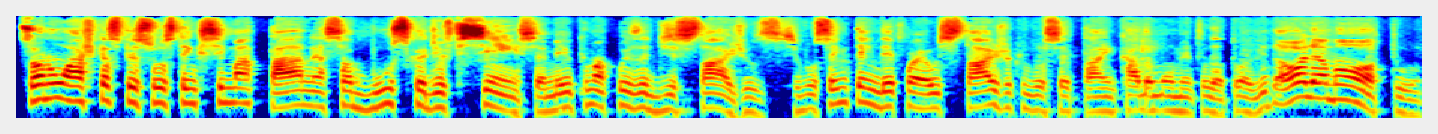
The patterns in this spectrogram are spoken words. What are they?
Só não acho que as pessoas têm que se matar nessa busca de eficiência. É meio que uma coisa de estágios. Se você entender qual é o estágio que você está em cada momento da tua vida, olha a moto.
